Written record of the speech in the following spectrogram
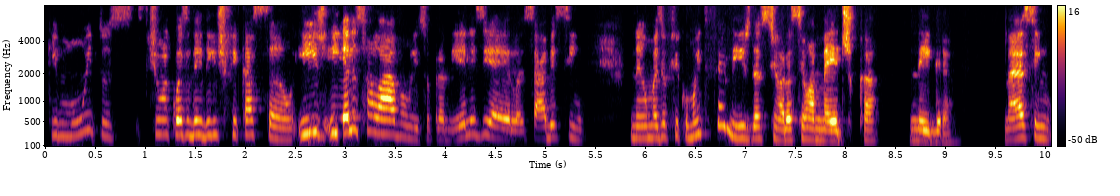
que muitos tinham uma coisa da identificação. E, e eles falavam isso para mim, eles e elas, sabe? Assim, não, mas eu fico muito feliz da senhora ser uma médica negra, né? Assim,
